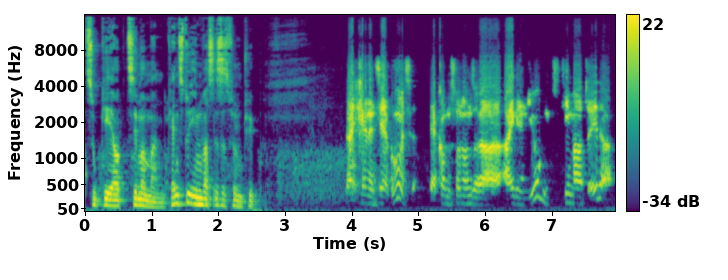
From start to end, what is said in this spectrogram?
zu Georg Zimmermann. Kennst du ihn? Was ist es für ein Typ? Ja, ich kenne ihn sehr gut. Er kommt von unserer eigenen Jugend, Team Artueda.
